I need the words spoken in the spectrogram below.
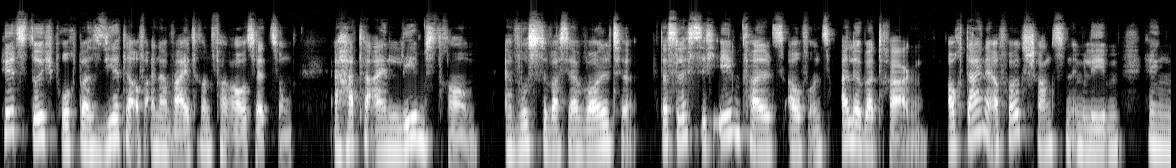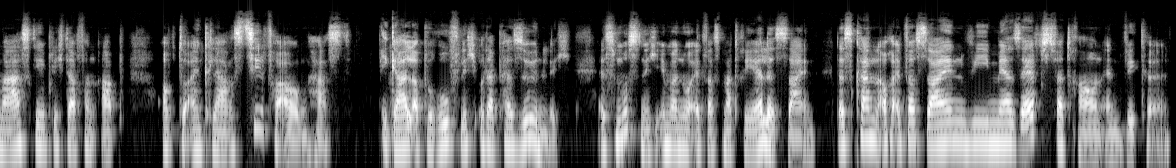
Hills Durchbruch basierte auf einer weiteren Voraussetzung. Er hatte einen Lebenstraum, er wusste, was er wollte. Das lässt sich ebenfalls auf uns alle übertragen. Auch deine Erfolgschancen im Leben hängen maßgeblich davon ab, ob du ein klares Ziel vor Augen hast. Egal ob beruflich oder persönlich. Es muss nicht immer nur etwas Materielles sein. Das kann auch etwas sein wie mehr Selbstvertrauen entwickeln,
